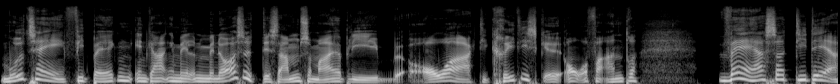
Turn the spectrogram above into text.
modtage feedbacken en gang imellem, men også det samme som mig at blive overagtigt kritisk øh, over for andre. Hvad er så de der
